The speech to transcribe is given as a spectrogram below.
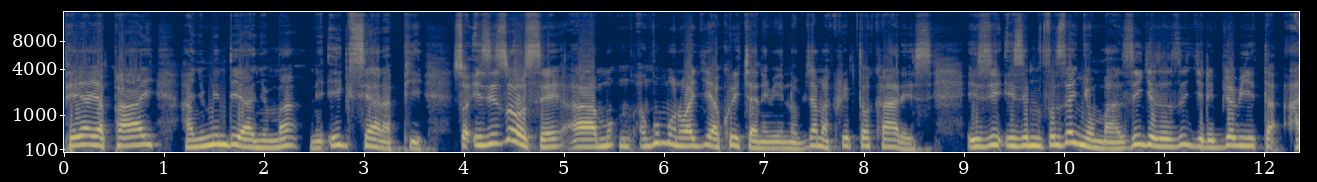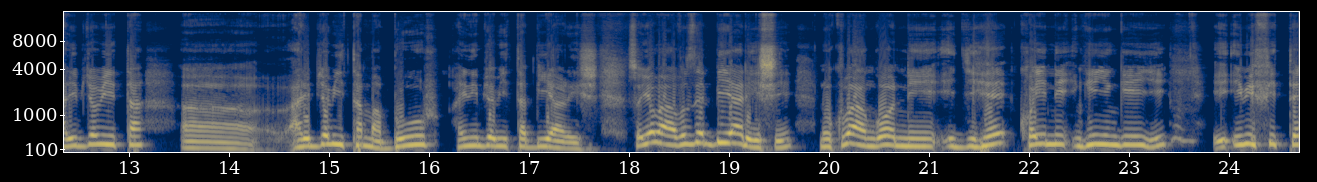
peya ya payi hanyuma indi ya nyuma ni XRP so izi zose mu- nk'umuntu wagiye akurikirana ibintu by'ama cryptocurrency izi izi mvuze nyuma zigeze zigira ibyo bita hari ibyo bita uh, hari ibyo bita maburu hari n'ibyo bita bearish. So iyo bavuze bearish ni ukuvuga ngo ni igihe coin nk'iyi ngiyi iba ifite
